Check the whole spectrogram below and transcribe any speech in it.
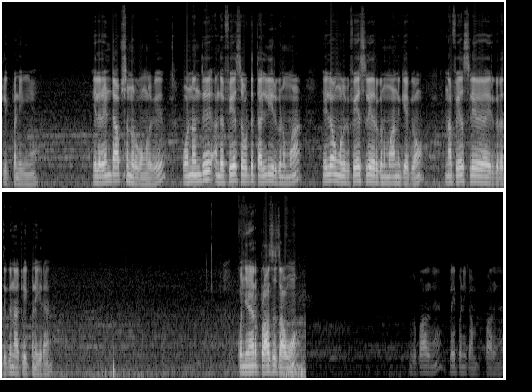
கிளிக் பண்ணிக்கிங்க. இதில் ரெண்டு ஆப்ஷன் இருக்கும் உங்களுக்கு. ஒன்று வந்து அந்த ஃபேஸை விட்டு தள்ளி இருக்கணுமா? இல்லை உங்களுக்கு ஃபேஸ்லேயே இருக்கணுமான்னு கேட்கும். நான் ஃபேஸ்லேயே இருக்கிறதுக்கு நான் கிளிக் பண்ணிக்கிறேன். கொஞ்ச நேரம் ப்ராசஸ் ஆகும். இப்போ பாருங்கள் ப்ளே பண்ணி காம் பாருங்கள்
